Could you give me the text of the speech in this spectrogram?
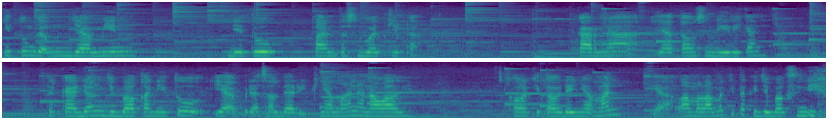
itu nggak menjamin dia tuh pantas buat kita karena ya tahu sendiri kan terkadang jebakan itu ya berasal dari kenyamanan awalnya. Kalau kita udah nyaman ya lama-lama kita kejebak sendiri.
